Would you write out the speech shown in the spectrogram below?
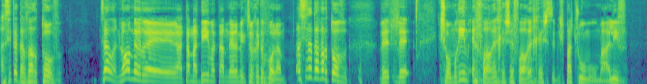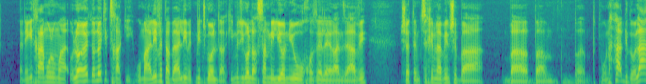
עשית דבר טוב. זהו, אני לא אומר, אה, אתה מדהים, אתה המנהל המקצועי הכי טוב בעולם, עשית דבר טוב. וכשאומרים איפה הרכש, איפה הרכש, זה משפט שהוא הוא מעליב. אני אגיד לך למה הוא מעליב, לא, לא, לא את יצחקי, הוא מעליב את הבעלים, את מיץ' גולדהר, כי מיץ' גולדהר שם מיליון יורו חוזה לערן זהבי, שאתם צריכים להבין שב... בתמונה הגדולה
